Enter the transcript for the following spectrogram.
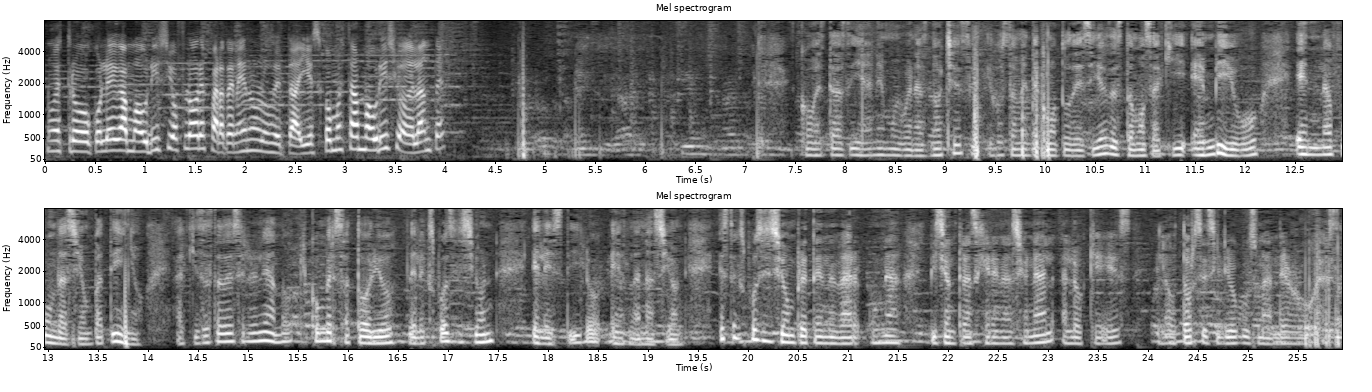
nuestro colega Mauricio Flores para tenernos los detalles. ¿Cómo estás Mauricio? Adelante. ¿Cómo estás, Diane? Muy buenas noches. Y justamente como tú decías, estamos aquí en vivo en la Fundación Patiño. Aquí se está desarrollando el conversatorio de la exposición El estilo es la nación. Esta exposición pretende dar una visión transgeneracional a lo que es el autor Cecilio Guzmán de Rojas.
